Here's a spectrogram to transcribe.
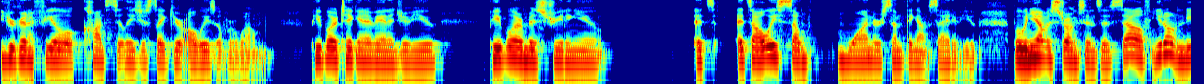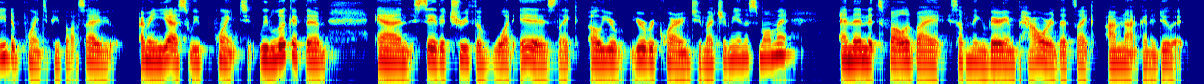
you're going to feel constantly just like you're always overwhelmed. People are taking advantage of you. People are mistreating you. It's it's always someone or something outside of you. But when you have a strong sense of self, you don't need to point to people outside of you. I mean, yes, we point to we look at them and say the truth of what is like, oh, you're you're requiring too much of me in this moment. And then it's followed by something very empowered that's like, I'm not going to do it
